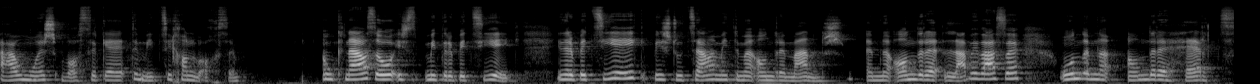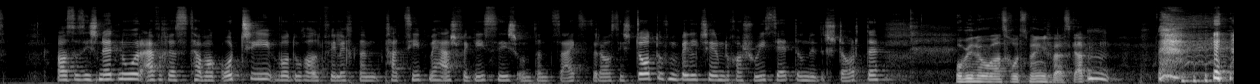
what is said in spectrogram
auch musst Wasser geben musst, damit sie wachsen kann. Und genau so ist es mit einer Beziehung. In einer Beziehung bist du zusammen mit einem anderen Mensch, einem anderen Lebewesen und einem anderen Herz. Also es ist nicht nur einfach ein Tamagotchi, wo du halt vielleicht dann keine Zeit mehr hast, vergisst und dann zeigst du dir an, es ist tot auf dem Bildschirm, du kannst resetten und wieder starten. Wobei noch ganz kurz, manchmal wäre es gäbig.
